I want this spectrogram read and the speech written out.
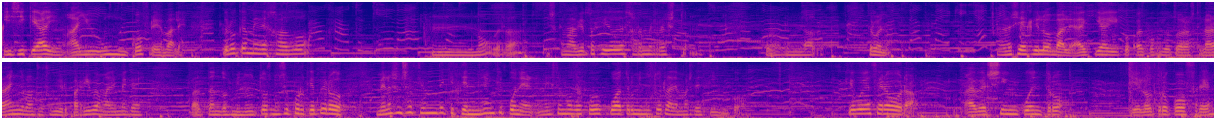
Y sí que hay, hay un cofre, vale. Creo que me he dejado... Mm, no, ¿verdad? Es que me había parecido dejarme resto por algún lado. Pero bueno, a ver si aquí lo... Vale, aquí he cogido todas las telarañas. Vamos a subir para arriba. Madre mía que faltan dos minutos. No sé por qué, pero me da la sensación de que tendrían que poner en este modo de juego cuatro minutos además de cinco. ¿Qué voy a hacer ahora? A ver si encuentro el otro cofre.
